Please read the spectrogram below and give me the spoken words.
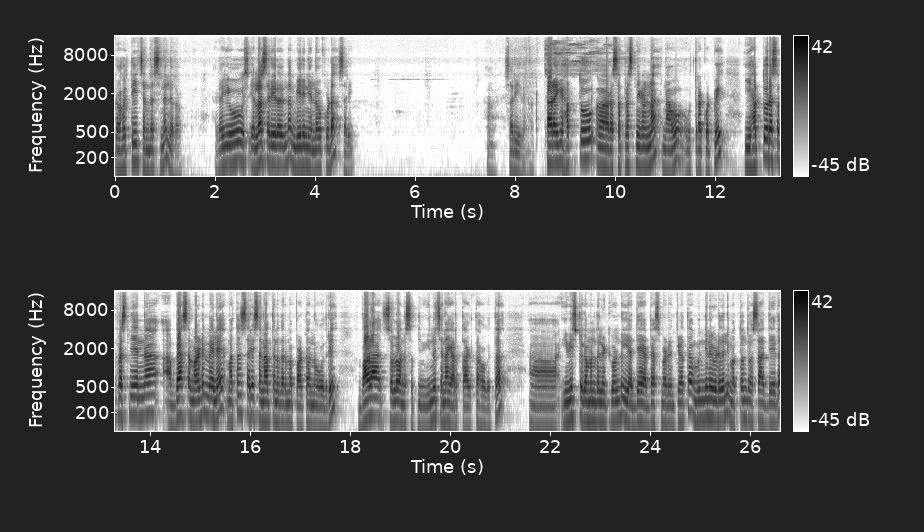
ಬೃಹತಿ ಛಂದಸ್ಸಿನಲ್ಲಿ ಅದಾವೆ ಹಾಗಾಗಿ ಇವು ಎಲ್ಲ ಸರಿ ಇರೋದ್ರಿಂದ ಮೇಲಿನ ಎಲ್ಲವೂ ಕೂಡ ಸರಿ. ಹಾಂ, ಸರಿ ಇದೆ ನೋಡಿ ಒಟ್ಟಾರೆಯಾಗಿ ಹತ್ತು ರಸಪ್ರಶ್ನೆಗಳನ್ನ ನಾವು ಉತ್ತರ ಕೊಟ್ವಿ. ಈ ಹತ್ತು ರಸಪ್ರಶ್ನೆಯನ್ನು ಅಭ್ಯಾಸ ಮಾಡಿದ ಮೇಲೆ ಮತ್ತೊಂದು ಸರಿ ಸನಾತನ ಧರ್ಮ ಪಾಠವನ್ನು ಓದ್ರಿ. ಭಾಳ ಚಲೋ ಅನಿಸುತ್ತೆ ನಿಮಗೆ, ಇನ್ನೂ ಚೆನ್ನಾಗಿ ಅರ್ಥ ಆಗ್ತಾ ಹೋಗುತ್ತೆ? ಇವಿಷ್ಟು ಗಮನದಲ್ಲಿ ಇಟ್ಕೊಂಡು ಈ ಅಧ್ಯಾಯ ಅಭ್ಯಾಸ ಮಾಡಿರಿ ಅಂತ ಹೇಳ್ತಾ ಮುಂದಿನ ವಿಡಿಯೋದಲ್ಲಿ ಮತ್ತೊಂದು ಹೊಸ ಅಧ್ಯಾಯದ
